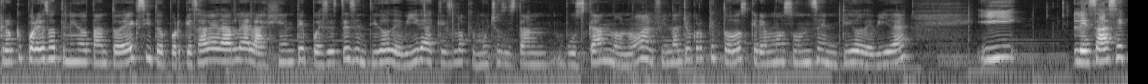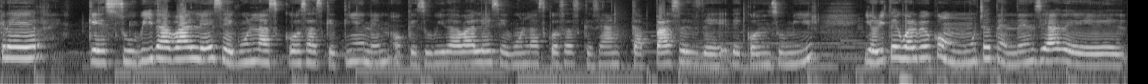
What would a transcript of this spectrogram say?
creo que por eso ha tenido tanto éxito, porque sabe darle a la gente pues este sentido de vida, que es lo que muchos están buscando, ¿no? Al final yo creo que todos queremos un sentido de vida y les hace creer que su vida vale según las cosas que tienen o que su vida vale según las cosas que sean capaces de, consumir. Y ahorita igual veo con mucha tendencia de,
